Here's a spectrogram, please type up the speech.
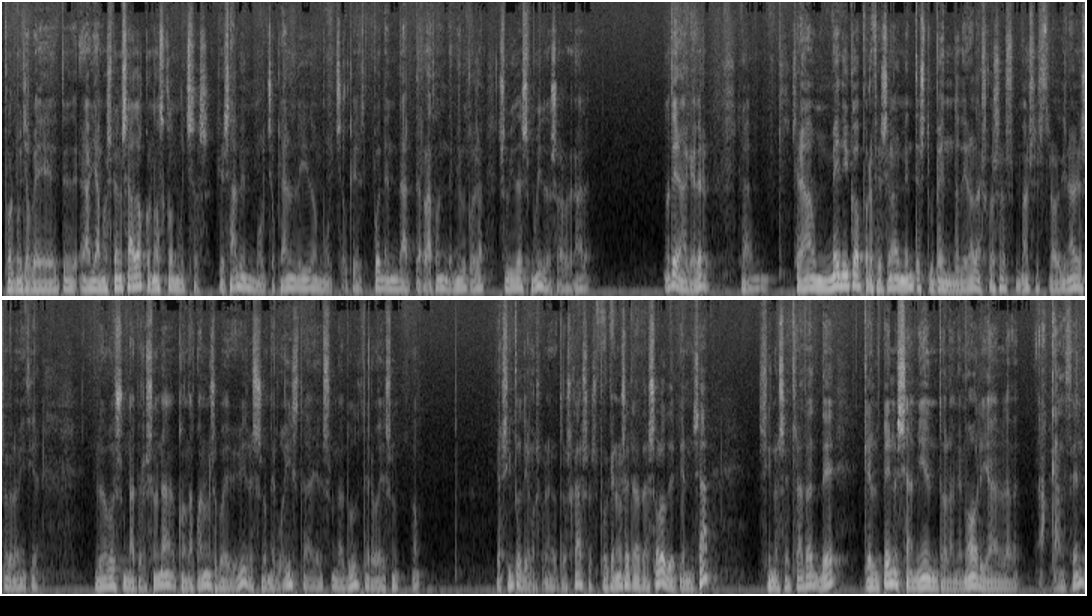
por mucho que hayamos pensado, conozco muchos que saben mucho, que han leído mucho, que pueden darte razón de mil cosas, su vida es muy desordenada. No tiene nada que ver. será un médico profesionalmente estupendo, dirá las cosas más extraordinarias sobre la medicina. Luego es una persona con la cual no se puede vivir, es un egoísta, es un adúltero, es un... ¿no? Y así podríamos poner otros casos, porque no se trata solo de pensar, sino se trata de que el pensamiento, la memoria alcancen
